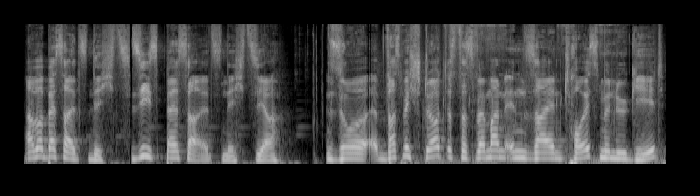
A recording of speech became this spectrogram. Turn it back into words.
Aber besser als nichts. Sie ist besser als nichts, ja. So, was mich stört, ist, dass wenn man in sein Toys-Menü geht,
